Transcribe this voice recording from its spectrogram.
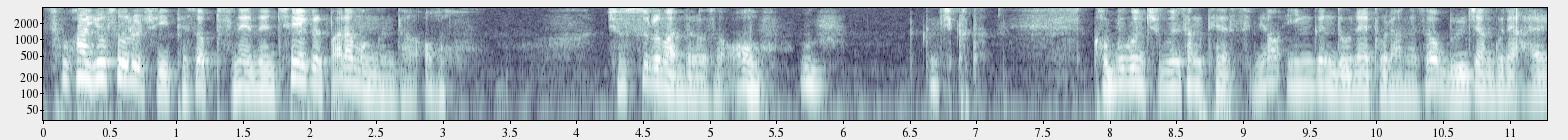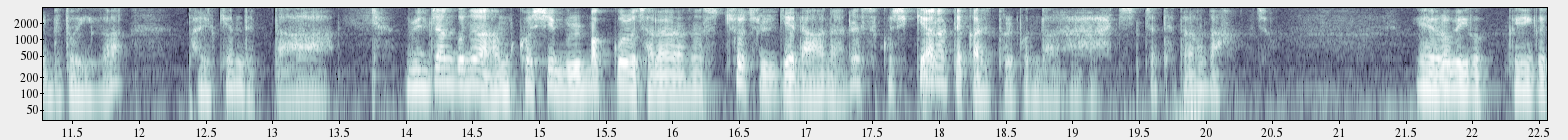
소화 효소를 주입해서 분해된 체액을 빨아먹는다. 어 주스로 만들어서 어우, 끔찍하다. 거북은 죽은 상태였으며 인근 논의 도랑에서 물장군의 알 무더기가 발견됐다. 물장군은 암컷이 물 밖으로 자라나는 수초 낳은 알을 수컷이 깨어날 때까지 돌본다. 아, 진짜 대단하다. 그죠? 예, 여러분, 이거, 그니까,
